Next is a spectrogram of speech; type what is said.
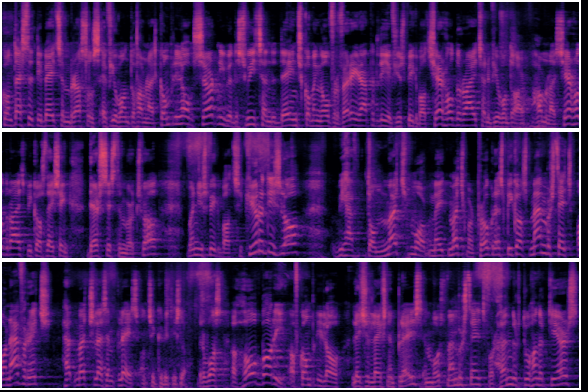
contested debates in Brussels if you want to harmonize company law. Certainly with the Swedes and the Danes coming over very rapidly if you speak about shareholder rights and if you want to harmonize shareholder rights because they think their system works well. When you speak about securities law, we have done much more, made much more progress because member states on average had much less in place on securities law. There was a whole body of company law legislation in place in most member states for 100, 200 years.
